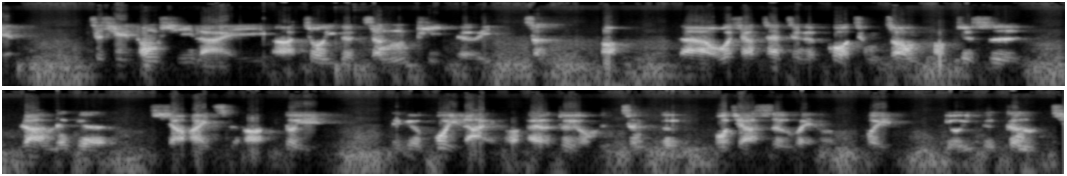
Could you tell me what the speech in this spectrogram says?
验。这些东西来啊，做一个整体的一个整哦。那我想在这个过程中哦，就是让那个小孩子啊，对那个未来啊，还有对我们整个国家社会啊，会有一个更紧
